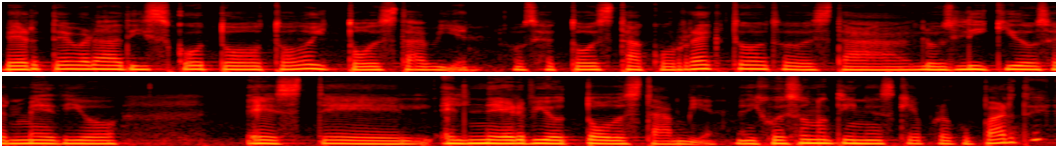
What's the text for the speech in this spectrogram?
vértebra, disco, todo, todo, y todo está bien. O sea, todo está correcto, todo está, los líquidos en medio, este, el, el nervio, todo está bien. Me dijo, eso no tienes que preocuparte,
